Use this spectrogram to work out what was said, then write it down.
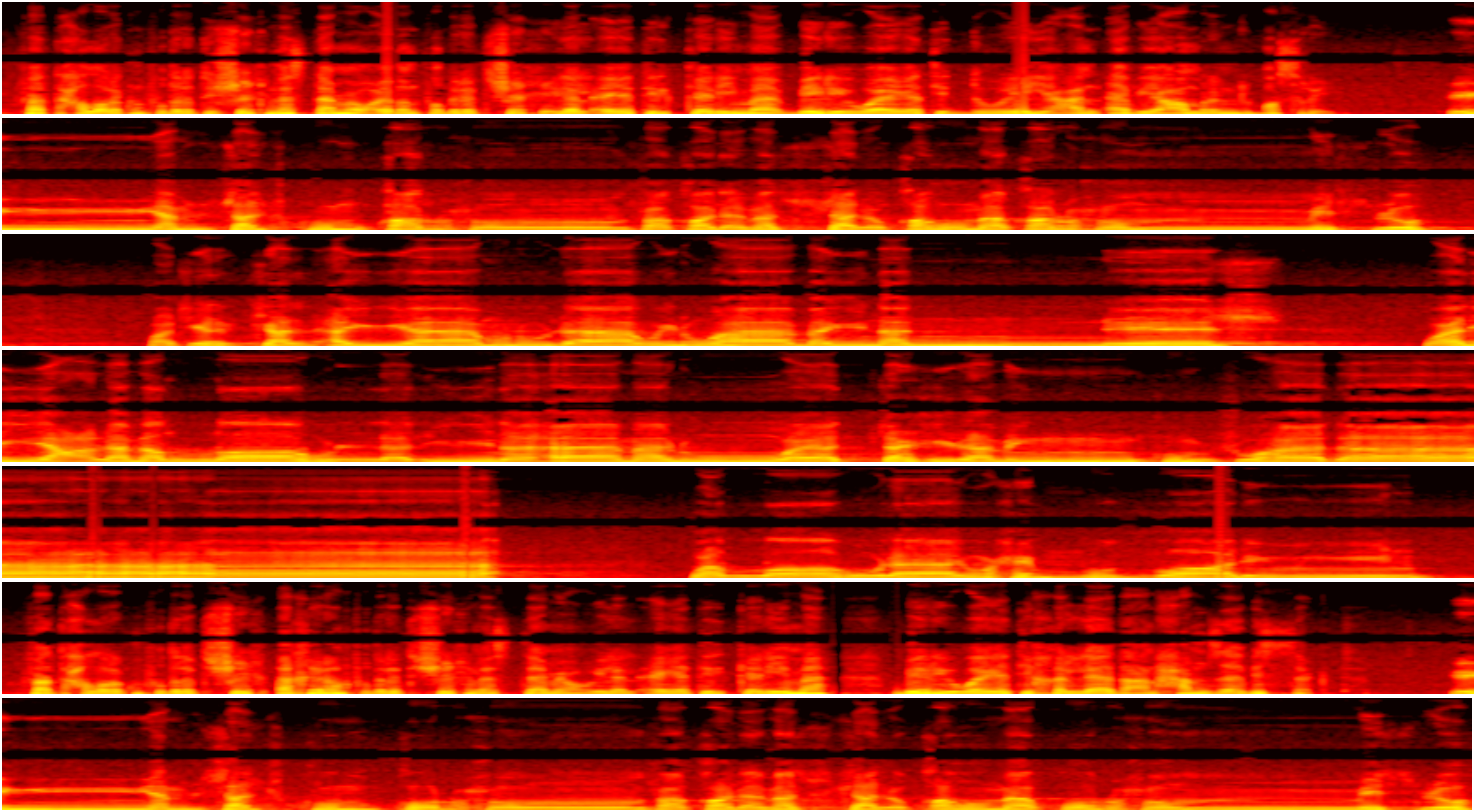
فتح الله لكم فضيلة الشيخ. نستمع أيضا فضيلة الشيخ إلى الآية الكريمة برواية الدوري عن أبي عمرو البصري. إن يمسسكم قرح فقد مس القوم قرح مثله وتلك الأيام نداولها بين الناس وليعلم الله الذين آمنوا ويتخذ منكم شهداء والله لا يحب الظالمين. فتح الله لكم فضيلة الشيخ. أخيرا فضيلة الشيخ نستمع إلى الآية الكريمة برواية خلاد عن حمزة بالسكت. إن يمسسكم قرح فقد مس القوم قرح مثله.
